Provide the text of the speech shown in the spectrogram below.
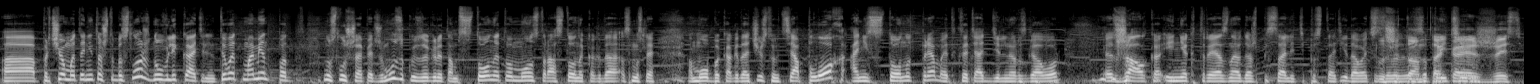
А, причем это не то чтобы сложно, но увлекательно. Ты в этот момент под, ну, слушай, опять же, музыку из игры, там, стон этого монстра, а стоны, когда, в смысле, мобы, когда чувствуют себя плохо, они стонут прямо. Это, кстати, отдельный разговор. Жалко. И некоторые, я знаю, даже писали, типа, статьи, давайте Слушай, за- там запретим. такая жесть.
